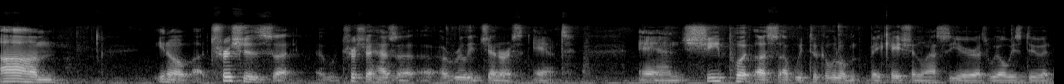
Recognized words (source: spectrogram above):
Um, you know, uh, Trisha's, uh, Trisha has a, a really generous aunt. And she put us up, we took a little vacation last year, as we always do, and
